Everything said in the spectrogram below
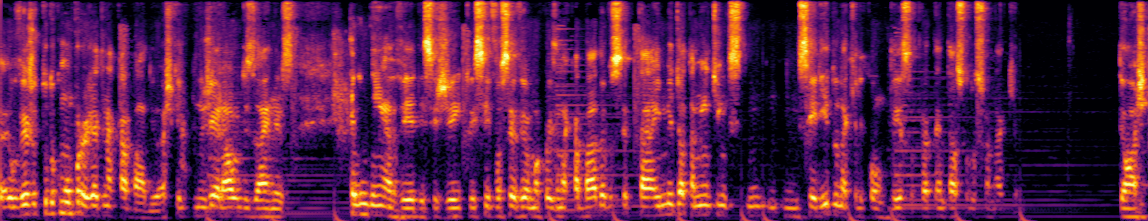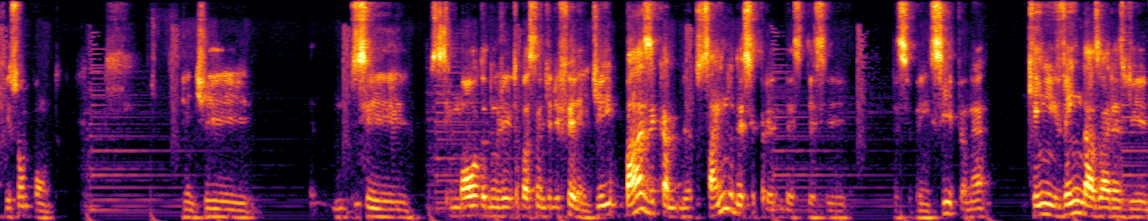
Eu vejo tudo como um projeto inacabado. Eu acho que, no geral, designers tendem a ver desse jeito, e se você vê uma coisa inacabada, você está imediatamente inserido naquele contexto para tentar solucionar aquilo. Então, acho que isso é um ponto. A gente se, se molda de um jeito bastante diferente. E, basicamente, saindo desse, desse, desse, desse princípio, né, quem vem das áreas de,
